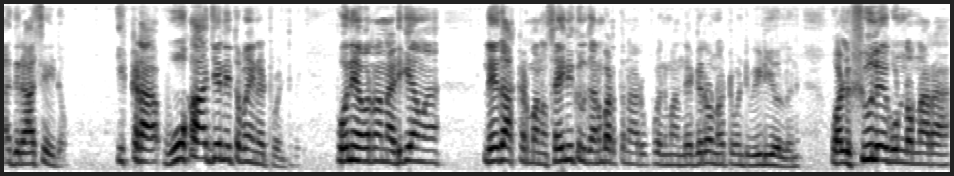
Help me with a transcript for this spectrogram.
అది రాసేయడం. ఇక్కడ ఊహాజనితమైనటువంటిది. పోనీ ఎవరన్నా అడిగామా? లేదా అక్కడ మన సైనికులు కనబడుతున్నారు పోనీ మన దగ్గర ఉన్నటువంటి వీడియోలోని వాళ్ళు షూ లేకుండా ఉన్నారా?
